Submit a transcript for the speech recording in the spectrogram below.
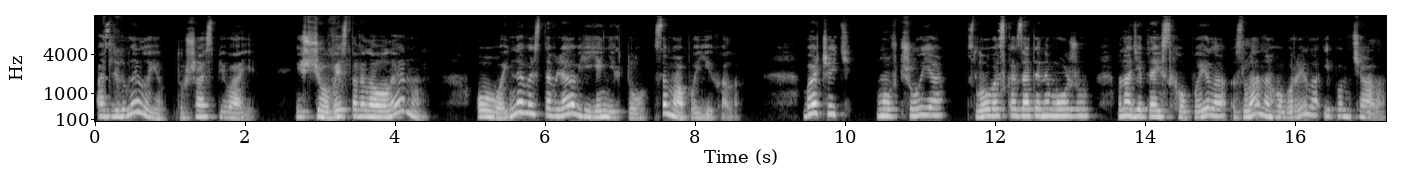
а з Людмилою душа співає. І що, виставила Олену? Ой, не виставляв її ніхто, сама поїхала. Бачить, мовчу я, слова сказати не можу. Вона дітей схопила, зла наговорила і помчала.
